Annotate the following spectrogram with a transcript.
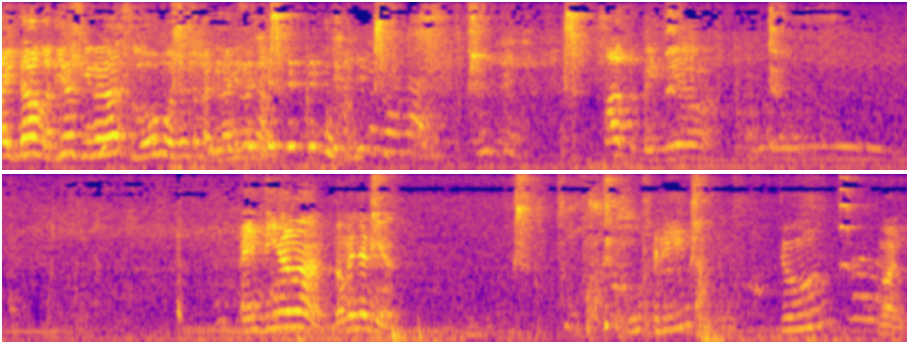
ਐਡਾ ਵਧੀਆ ਸੀ ਨਾ ਸਲੋ ਮੋਸ਼ਨ ਤੇ ਲੱਗਣਾ ਸੀ ਨਾ ਹੱਥ ਪੈਂਦੇ ਆ। ਪੈਂਦੀਆਂ ਵਾ, ਦੋਵੇਂ ਜਣੀਆਂ। 3 2 1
